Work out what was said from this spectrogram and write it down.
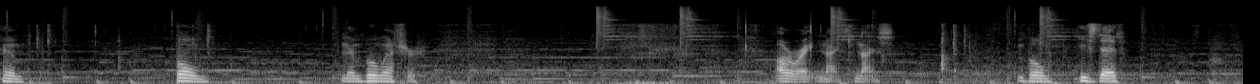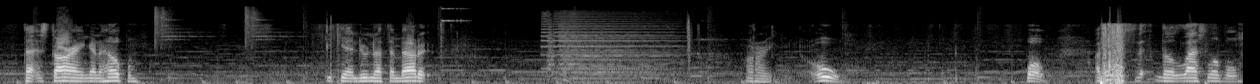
him. Boom. And then boom after. Alright, nice, nice. Boom. He's dead. That star ain't gonna help him. He can't do nothing about it. Alright. Oh. Whoa. I think it's the, the last level.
